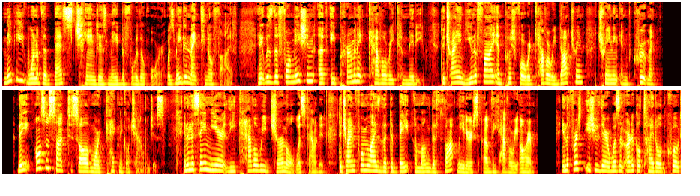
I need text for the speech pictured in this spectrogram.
Maybe one of the best changes made before the war was made in 1905, and it was the formation of a permanent cavalry committee to try and unify and push forward cavalry doctrine, training, and recruitment. They also sought to solve more technical challenges. And in the same year, the Cavalry Journal was founded to try and formalize the debate among the thought leaders of the cavalry arm. In the first issue, there was an article titled, quote,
